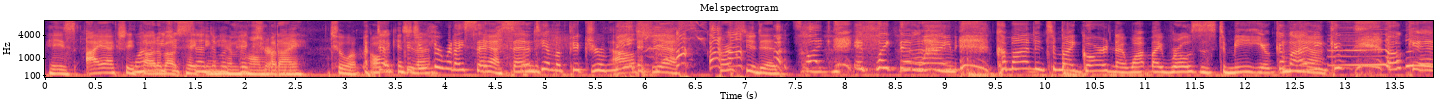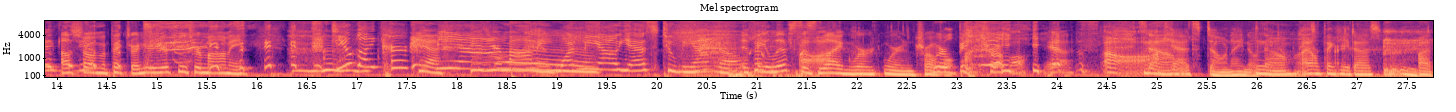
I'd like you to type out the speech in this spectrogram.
He's. I actually Why thought about taking him, him home, but I. to him. Oh, I did do you hear what I said? Yeah, send, send- him a picture of me. I'll, yes, course you did. It's like it's like that line. Come on into my garden. I want my roses to meet you. Come on. Yeah. come- okay. I'll show him a picture. Here's your future mommy. Do you like her? Yeah. Meow. Here's your mommy. One meow, yes. Two meow, no. If he lifts his leg, we're we're in trouble. We're in big trouble. yeah. Oh. Some No. cats don't. I know. No, I don't think he does, but.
